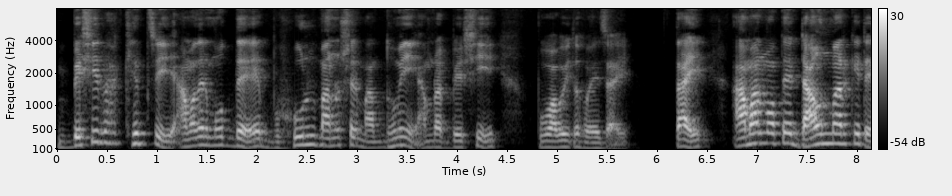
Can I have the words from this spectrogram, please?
বেশিরভাগ ক্ষেত্রেই আমাদের মধ্যে ভুল মানুষের মাধ্যমেই আমরা বেশি প্রভাবিত হয়ে যাই। তাই আমার মতে ডাউন মার্কেটে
